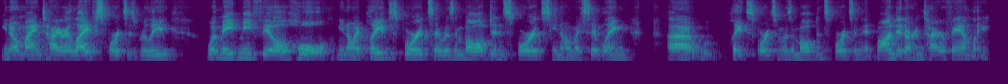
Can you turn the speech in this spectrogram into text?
you know, my entire life. Sports is really what made me feel whole. You know, I played sports, I was involved in sports, you know, my sibling uh, played sports and was involved in sports, and it bonded our entire family.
